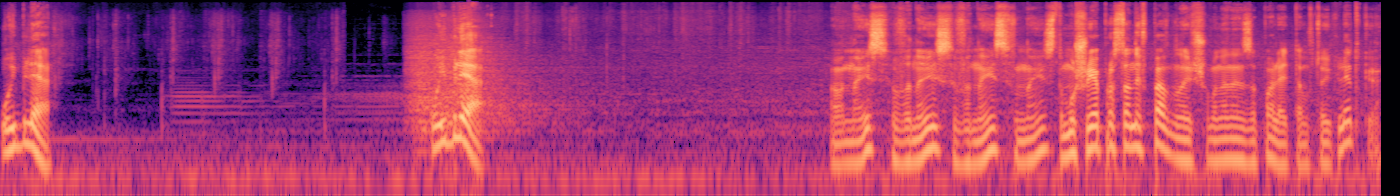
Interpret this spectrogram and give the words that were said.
Ой, бля. Ой, бля. Вниз, вниз, вниз, вниз. Тому що я просто не впевнений, що мене не запалять там в той клітці.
